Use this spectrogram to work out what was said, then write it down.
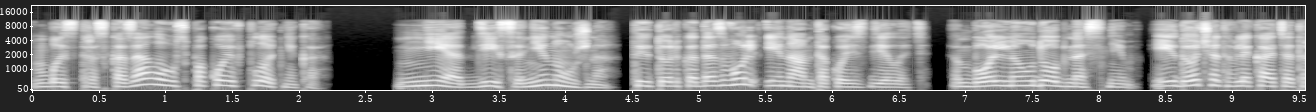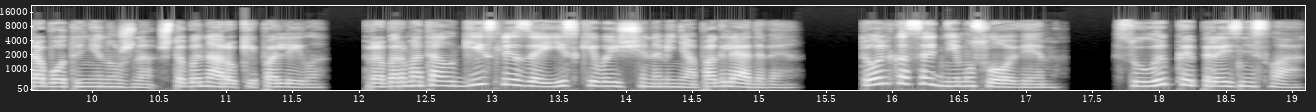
Быстро сказала, успокоив плотника. «Нет, Диса, не нужно. Ты только дозволь и нам такое сделать. Больно удобно с ним, и дочь отвлекать от работы не нужно, чтобы на руки полила. Пробормотал Гисли, заискивающе на меня поглядывая. Только с одним условием. С улыбкой произнесла,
